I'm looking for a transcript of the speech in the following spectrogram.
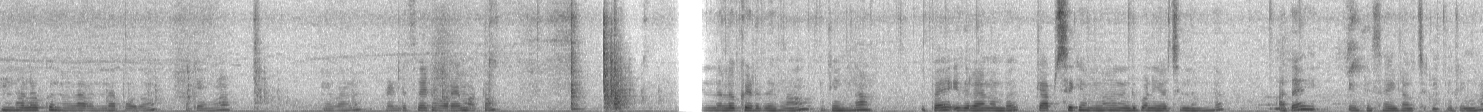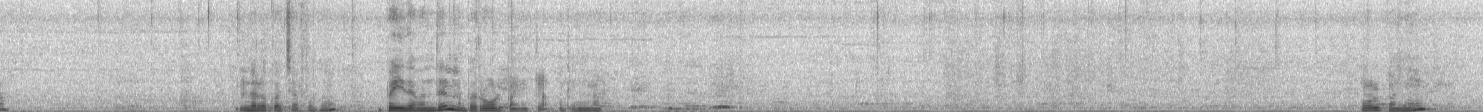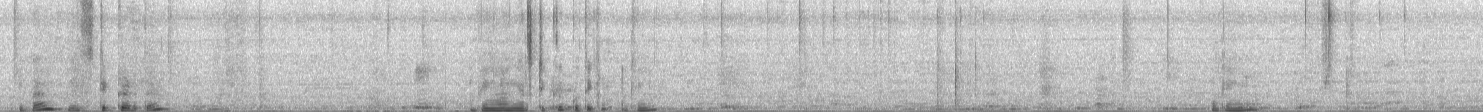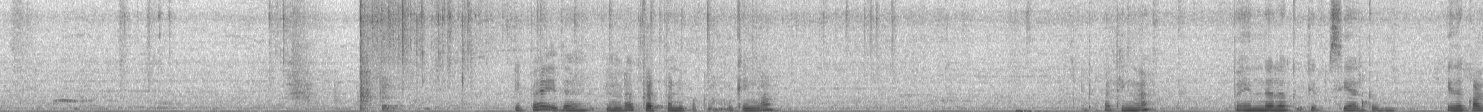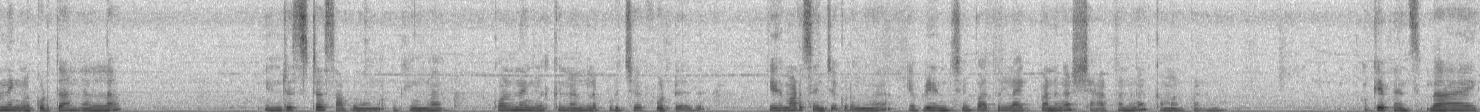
இந்த அளவுக்கு நல்லா வெந்தால் போதும். ஓகேங்களா? இவங்க ரெண்டு சைடும் ஒரே மாட்டோம். இந்த அளவுக்கு எடுத்துக்கலாம் ஓகேங்களா? இப்போ இதில் நம்ம கேப்சிகம்லாம் இது பண்ணி வச்சுருந்தோம்ல அதை இப்படி சைடில் வச்சுக்கலாம் ஓகேங்களா? இந்த அளவுக்கு வச்சா போதும். இப்போ இதை வந்து நம்ம ரோல் பண்ணிக்கலாம் ஓகேங்களா? ரோல் பண்ணி இப்போ ஸ்டிக் எடுத்து ஓகேங்களா இங்கே ஸ்டிக்கு குத்திக்கலாம் ஓகேங்களா ஓகேங்களா இப்போ இதை நல்லா கட் பண்ணி பார்க்கலாம் ஓகேங்களா? இப்போ பார்த்தீங்களா? இப்போ எந்த அளவுக்கு கிப்ஸியாக இருக்குது இதை குழந்தைங்களுக்கு கொடுத்தா நல்லா இன்ட்ரெஸ்ட்டாக சாப்பிடுவாங்க ஓகேங்களா? குழந்தைங்களுக்கு நல்லா பிடிச்ச ஃபுட்டு அது. இது மாதிரி செஞ்சு கொடுங்க. எப்படி இருந்துச்சுன்னு பார்த்து லைக் பண்ணுங்கள் ஷேர் பண்ணுங்கள் கமெண்ட் பண்ணுங்கள் ஓகே ஃப்ரெண்ட்ஸ் பாய்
